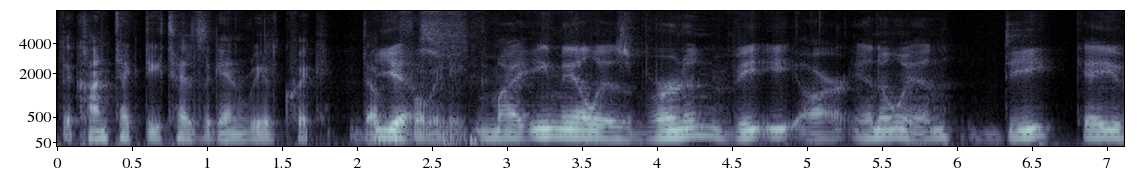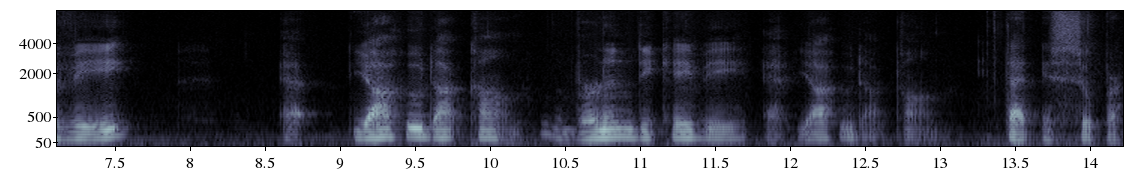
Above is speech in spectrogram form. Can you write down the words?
the contact details again real quick Doug, yes. before we leave. My email is Vernon, V E R N O N, D K V at yahoo.com. Vernon DKV at yahoo.com. That is super.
